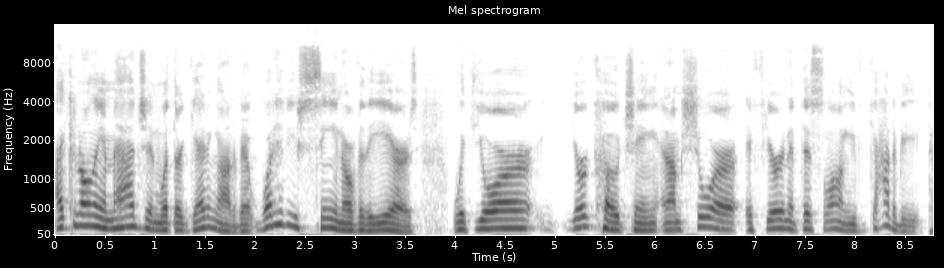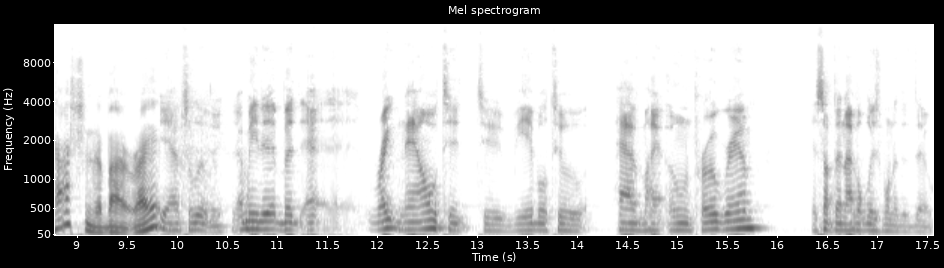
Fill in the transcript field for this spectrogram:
I can only imagine what they're getting out of it. What have you seen over the years with your your coaching? And I'm sure if you're in it this long, you've got to be passionate about it, right? Yeah, absolutely. I mean, but uh, right now to to be able to have my own program is something I've always wanted to do.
